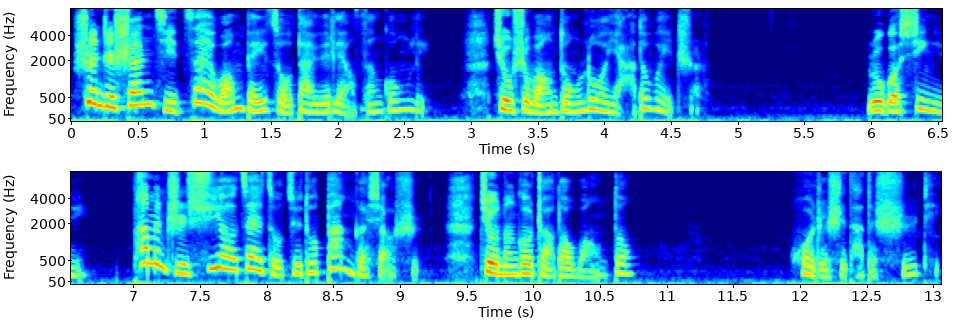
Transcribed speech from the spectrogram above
顺着山脊再往北走，大约两三公里，就是王栋落崖的位置了。如果幸运，他们只需要再走最多半个小时，就能够找到王栋，或者是他的尸体。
